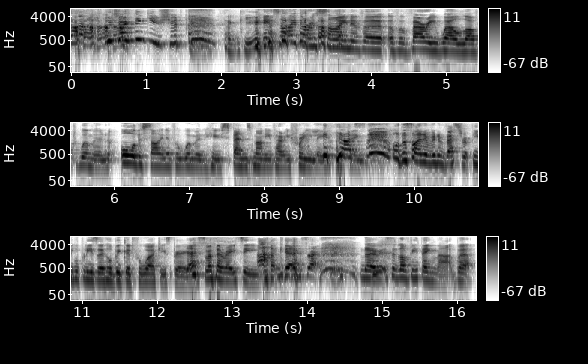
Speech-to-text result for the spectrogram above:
Which I think you should be. Thank you. It's either a sign of a of a very well loved woman or the sign of a woman who spends money very freely. I yes. think. Or the sign of an inveterate people pleaser who'll be good for work experience when they're 18. Like, Yeah, exactly. no, it's a lovely thing that. But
